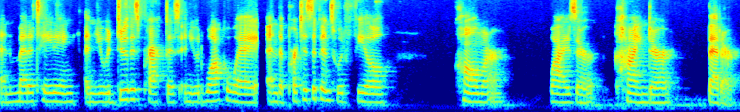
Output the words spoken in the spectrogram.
and meditating, and you would do this practice and you would walk away, and the participants would feel calmer, wiser, kinder, better.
